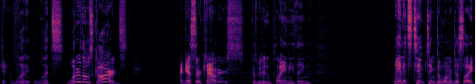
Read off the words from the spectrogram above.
get what? What's what are those cards? I guess they're counters because we didn't play anything. Man, it's tempting to want to just like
